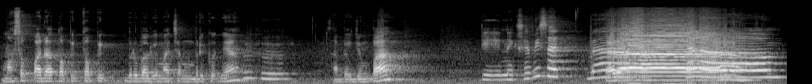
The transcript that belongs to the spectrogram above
masuk pada topik-topik berbagai macam berikutnya. Sampai jumpa. Di next episode. Bye. Dadah. Salam.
